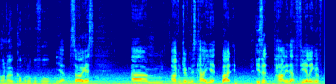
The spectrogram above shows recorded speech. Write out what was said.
on a Commodore before. Yeah, so I guess um, I haven't driven this car yet, but is it partly that feeling of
